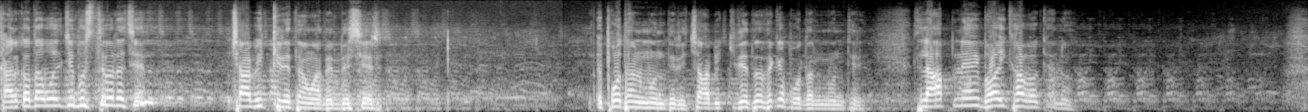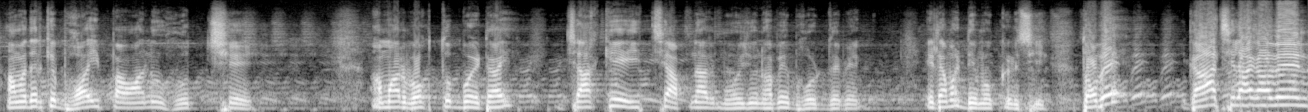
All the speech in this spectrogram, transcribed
কার কথা বলছি, বুঝতে পেরেছেন? চা বিক্রেতা আমাদের দেশের। প্রধানমন্ত্রী, চা বিক্রেতা থেকে প্রধানমন্ত্রী। তাহলে আপনি আমি ভয় খাব কেন? আমাদেরকে ভয় পাওয়ানো হচ্ছে। আমার বক্তব্য এটাই, যাকে ইচ্ছে আপনার প্রয়োজন হবে ভোট দেবেন। এটা আমার ডেমোক্রেসি তবে গাছ লাগাবেন,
